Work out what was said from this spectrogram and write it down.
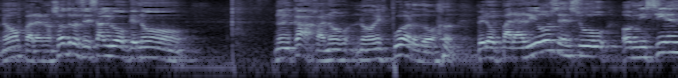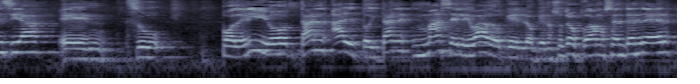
¿No? Para nosotros es algo que no, no encaja, no, no es cuerdo. Pero para Dios en su omnisciencia, en su poderío tan alto y tan más elevado que lo que nosotros podamos entender,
